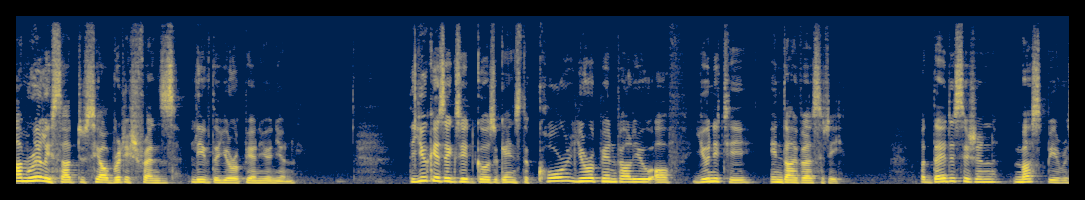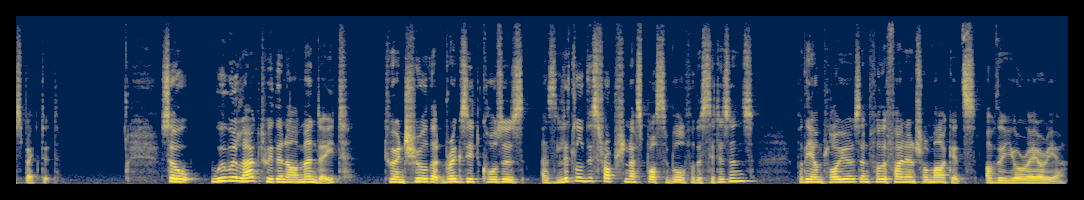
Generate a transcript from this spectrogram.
I'm really sad to see our British friends leave the European Union. The UK's exit goes against the core European value of unity in diversity, but their decision must be respected. So we will act within our mandate to ensure that Brexit causes as little disruption as possible for the citizens, for the employers and for the financial markets of the euro area.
